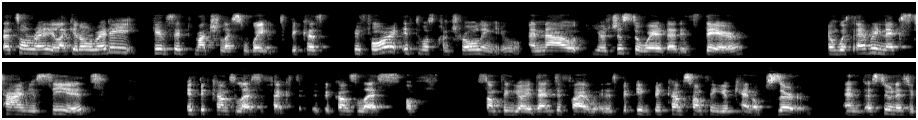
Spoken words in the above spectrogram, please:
That's already like it already gives it much less weight because before it was controlling you and now you're just aware that it's there. And with every next time you see it it becomes less effective. It becomes less of something you identify with. It becomes something you can observe. And as soon as you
